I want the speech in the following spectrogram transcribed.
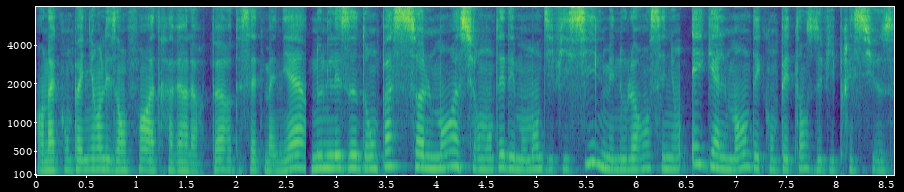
En accompagnant les enfants à travers leurs peurs de cette manière, nous ne les aidons pas seulement à surmonter des moments difficiles, mais nous leur enseignons également des compétences de vie précieuses.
